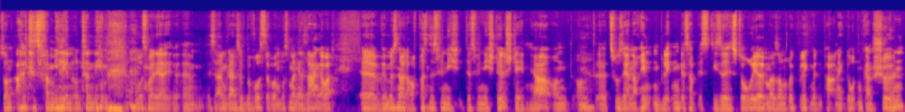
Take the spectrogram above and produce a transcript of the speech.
so ein altes Familienunternehmen, muss man ja, ähm, ist einem gar nicht so bewusst, aber muss man ja sagen. Aber äh, wir müssen halt aufpassen, dass wir nicht, dass wir nicht stillstehen, ja, und, und ja. Äh, zu sehr nach hinten blicken. Deshalb ist diese Historie immer so ein Rückblick mit ein paar Anekdoten ganz schön.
